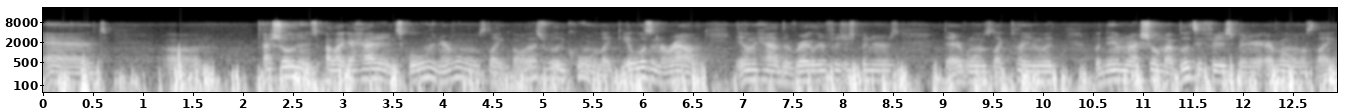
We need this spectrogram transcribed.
and um, I showed it. Like I had it in school, and everyone was like, "Oh, that's really cool." Like it wasn't around. They only had the regular fidget spinners that everyone was like playing with. But then when I showed my Bluetooth fidget spinner, everyone was like,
